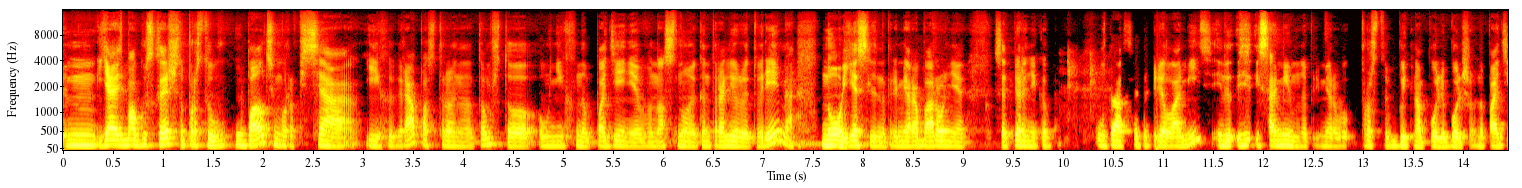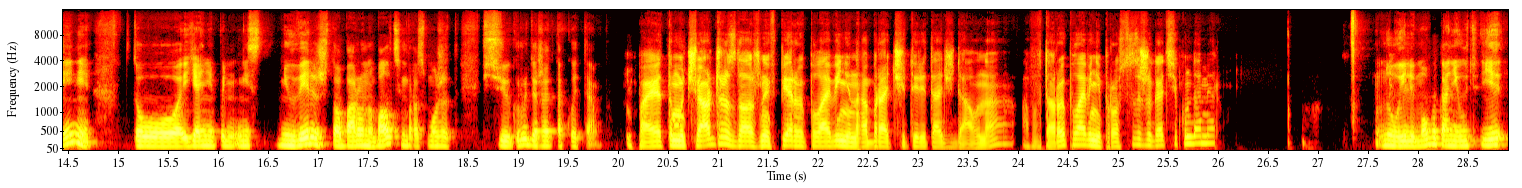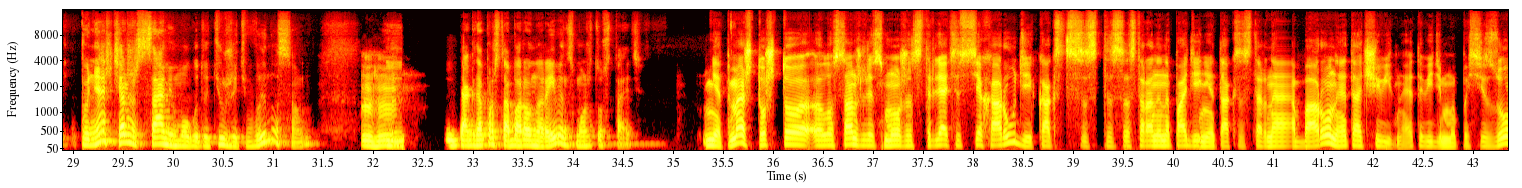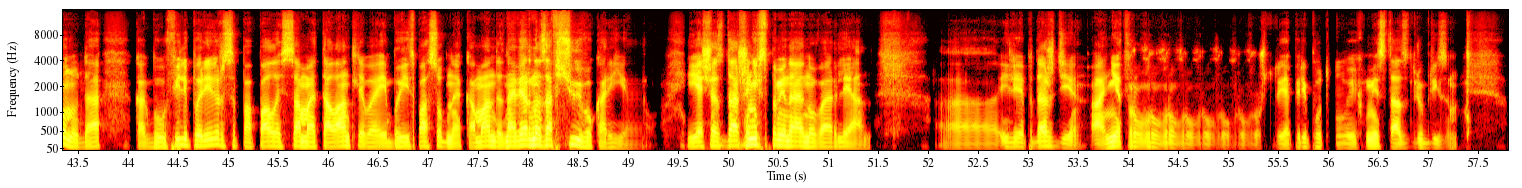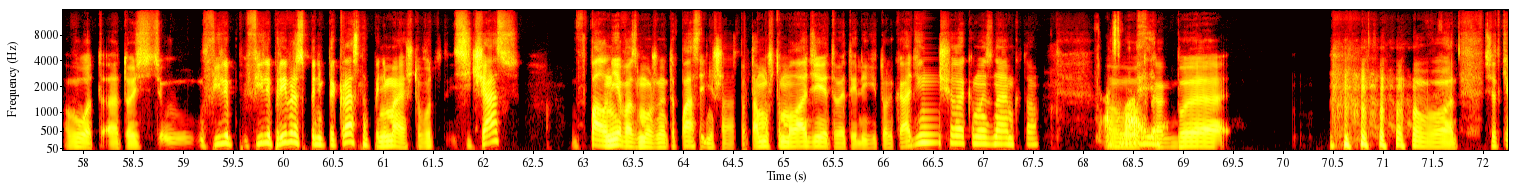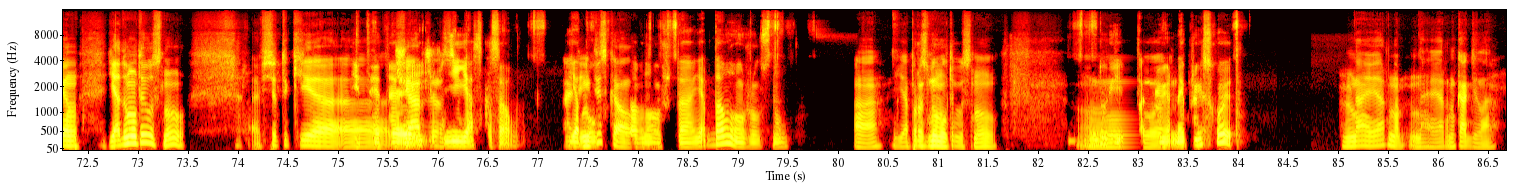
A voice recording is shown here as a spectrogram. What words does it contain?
Я могу сказать, что просто у Балтимора вся их игра построена на том, что у них нападение выносное контролирует время, но если, например, обороне соперника удастся это переломить и, и- самим, например, просто быть на поле больше в нападении, то я не, не, не уверен, что оборона Балтимора сможет всю игру держать такой темп. Поэтому Чарджерс должны в первой половине набрать 4 тачдауна, а во второй половине просто зажигать секундомер. Ну, или могут они... Понимаешь, Чарджерс сами могут утюжить выносом, Мгм. и, и тогда просто оборона Рейвенс может устать. Нет, понимаешь, то, что э, Лос-Анджелес может стрелять из всех орудий, как со, со стороны нападения, так и со стороны обороны, это очевидно. Это, видимо, по сезону, да, как бы у Филиппа Риверса попалась самая талантливая и боеспособная команда, наверное, за всю его карьеру. И я сейчас даже не вспоминаю Новый Орлеан. А, Или подожди. А, нет, вру, вру, вру, вру, вру, вру, вру, вру, что я перепутал их места с Дрю Бризом. Вот, а, то есть Филипп, Филипп Риверс прекрасно понимает, что вот сейчас вполне возможно это последний шанс, потому что молодеет в этой лиге только один человек, и мы знаем кто. Вот, Осмайлер. как бы... Вот. Все-таки он... Я думал, ты уснул. Все-таки Это, не я сказал. А, я не ты сказал? Давно да, я давно уже уснул. А, я просто думал, ты уснул. Ну, и так примерно и происходит. Наверное, наверное. Как дела?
